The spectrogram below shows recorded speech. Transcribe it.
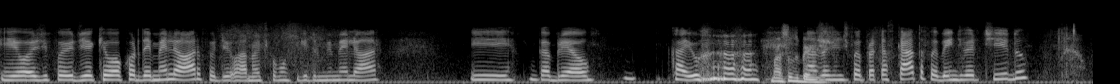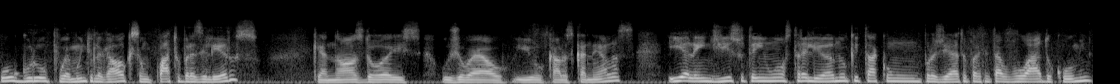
E hoje foi o dia que eu acordei melhor, foi a noite que eu consegui dormir melhor. E o Gabriel caiu. Mas tudo bem. Mas a gente foi pra cascata, foi bem divertido. O grupo é muito legal, que são quatro brasileiros que é nós dois, o Joel e o Carlos Canelas. E além disso, tem um australiano que está com um projeto para tentar voar do cume.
